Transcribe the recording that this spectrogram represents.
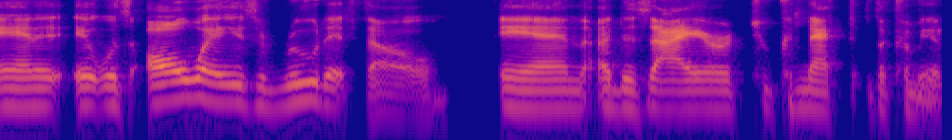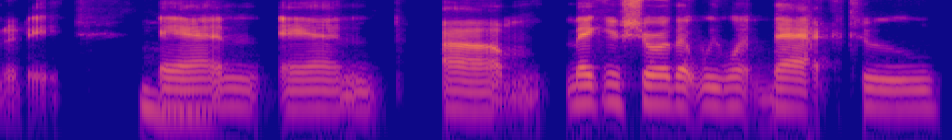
and it, it was always rooted though in a desire to connect the community mm-hmm. and and um, making sure that we went back to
